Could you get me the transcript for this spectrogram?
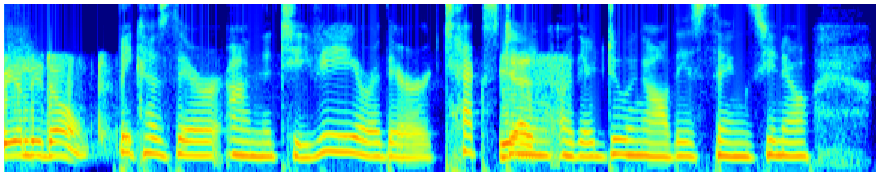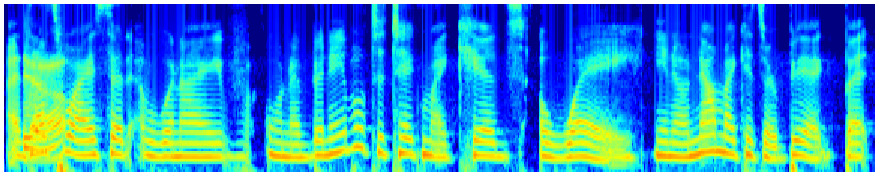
We really don't. Because they're on the TV or they're texting yes. or they're doing all these things, you know. Uh, yeah. That's why I said when I've when I've been able to take my kids away, you know, now my kids are big, but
